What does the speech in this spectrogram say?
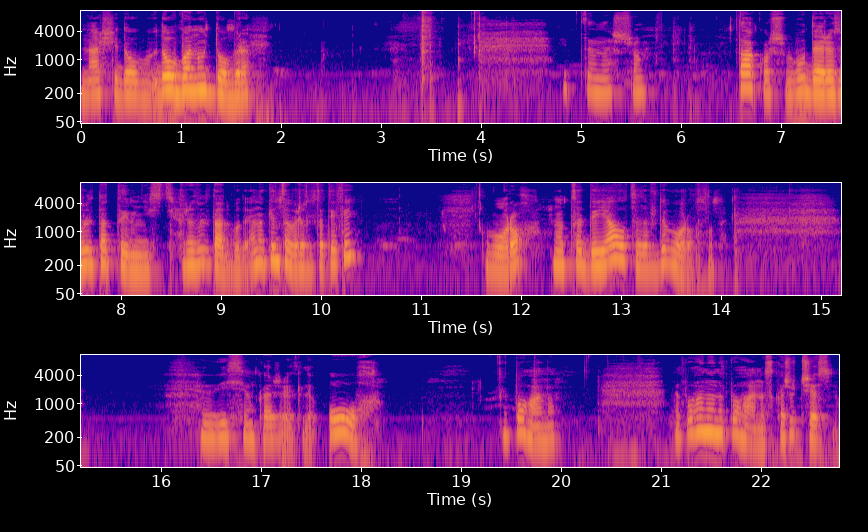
Наші дов... довбануть добре. І це на що? Також буде результативність. Результат буде. А ну, кінцевий результат який? Ворог. Ну, це диявол, це завжди ворог. Вісімка житлів. Ох! Непогано. Непогано, непогано, скажу чесно.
